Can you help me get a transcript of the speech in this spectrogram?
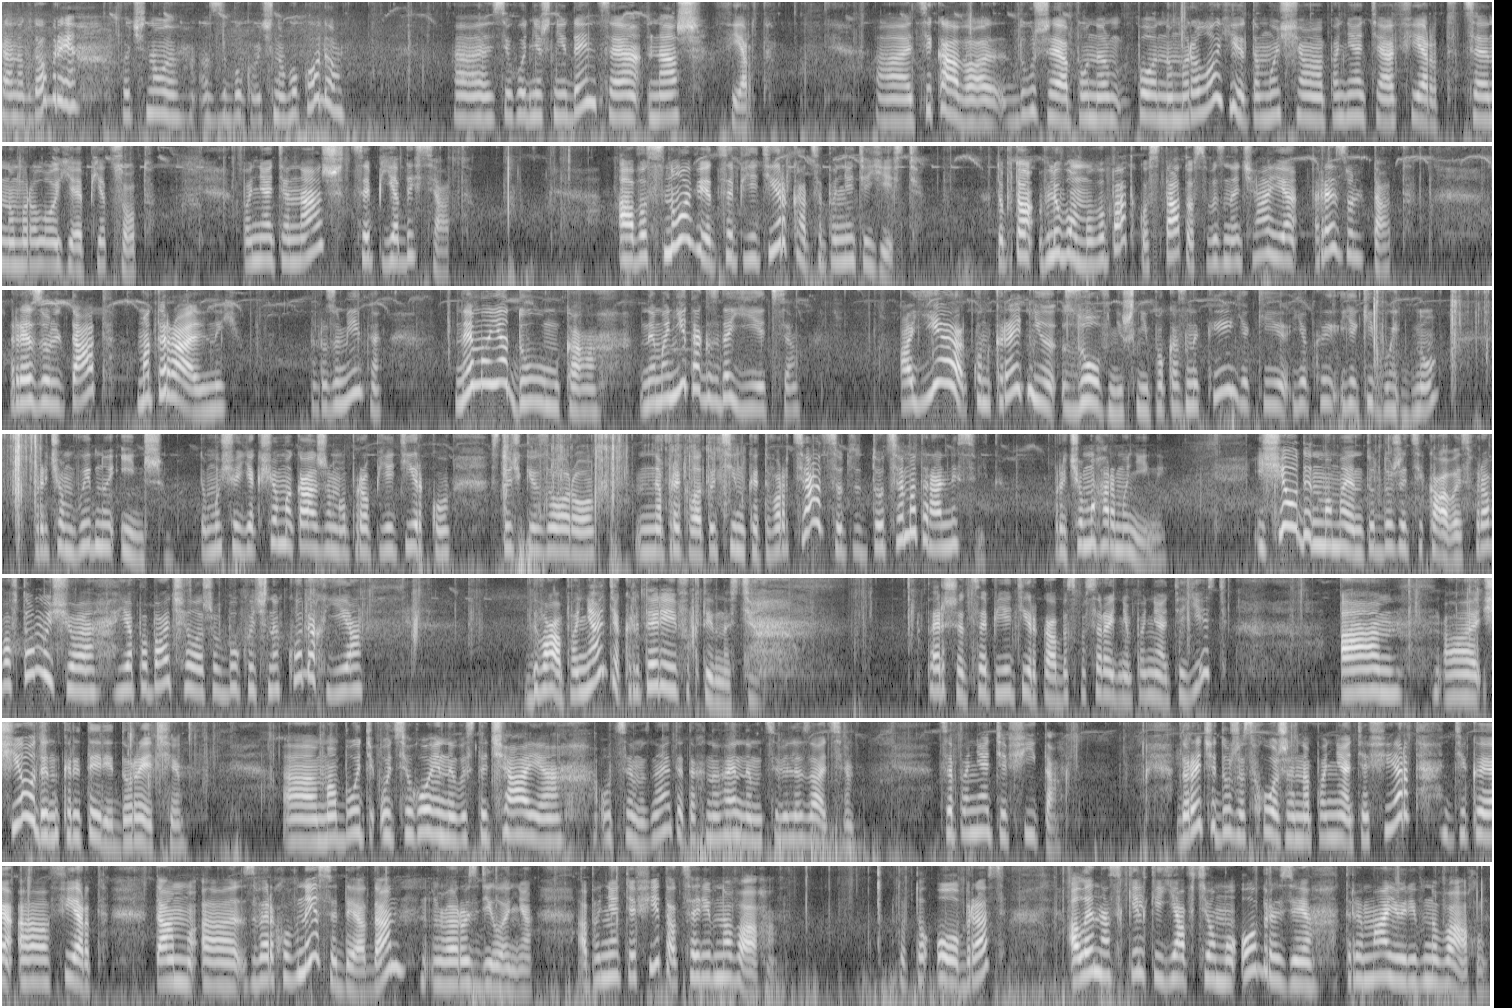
Ранок добрий. Почну з буквочного коду. Е, Сьогоднішній день це наш ферт. Цікаво дуже по нумерології, тому що поняття ферт це нумерологія 500, поняття наш це 50. А в основі це п'ятірка, це поняття єсть. Тобто, в будь-якому випадку статус визначає результат результат матеріальний. Розумієте? Не моя думка, не мені так здається. А є конкретні зовнішні показники, які, які, які видно, причому видно іншим. Тому що якщо ми кажемо про п'ятірку з точки зору, наприклад, оцінки творця, то це матеріальний світ, причому гармонійний. І ще один момент тут дуже цікавий. Справа в тому, що я побачила, що в буквочних кодах є два поняття критерії ефективності. Перше, це п'ятірка, безпосередньо поняття є. А ще один критерій, до речі, мабуть, у цього і не вистачає оцим, знаєте, техногенним цивілізаціям. Це поняття фіта. До речі, дуже схоже на поняття ферт, тільки ферт там зверху вниз іде да, розділення, а поняття фіта це рівновага. Тобто образ, але наскільки я в цьому образі тримаю рівновагу,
